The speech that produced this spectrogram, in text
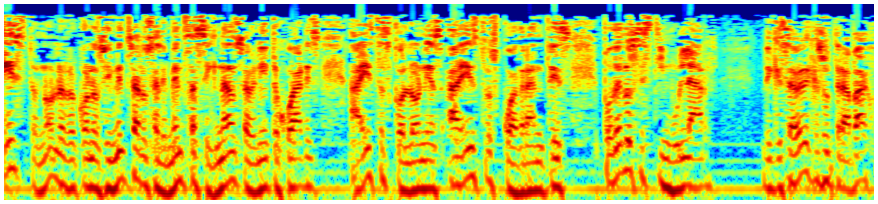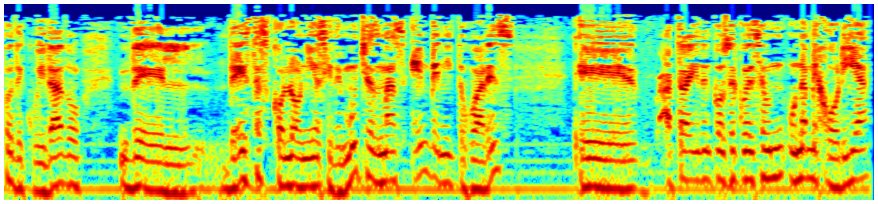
esto, ¿no? Los reconocimientos a los elementos asignados a Benito Juárez, a estas colonias, a estos cuadrantes, poderlos estimular de que saber que su trabajo de cuidado del, de estas colonias y de muchas más en Benito Juárez eh, ha traído en consecuencia un, una mejoría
